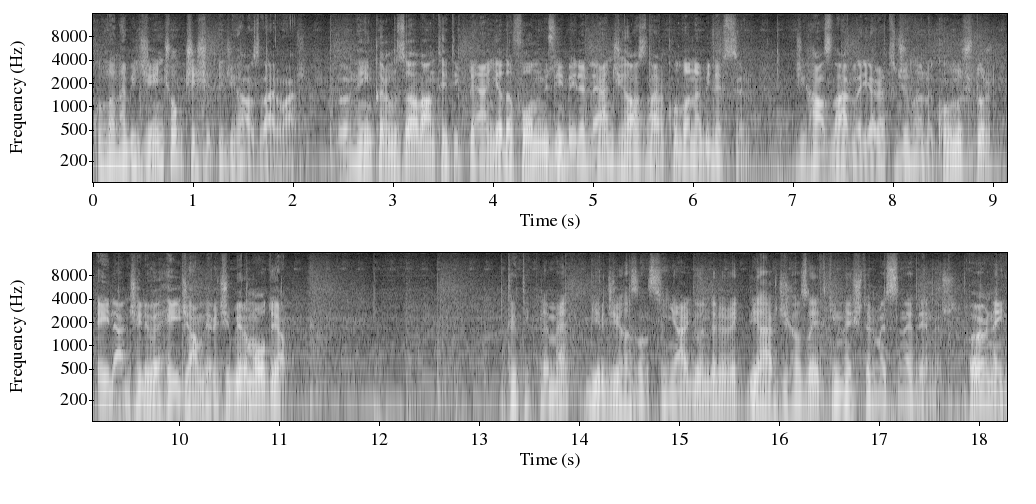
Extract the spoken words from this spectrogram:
Kullanabileceğin çok çeşitli cihazlar var. Örneğin kırmızı alan tetikleyen ya da fon müziği belirleyen cihazlar kullanabilirsin. Cihazlarla yaratıcılığını konuştur, eğlenceli ve heyecan verici bir mod yap. Tetikleme, bir cihazın sinyal göndererek diğer cihazı etkinleştirmesine denir. Örneğin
